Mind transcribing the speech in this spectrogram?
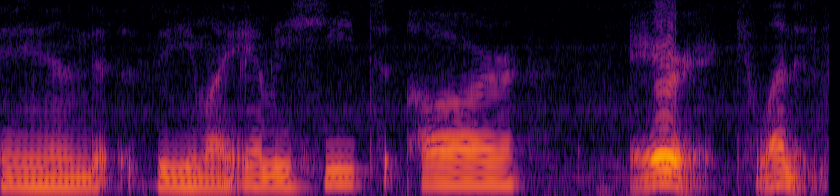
And the Miami Heat are Eric Lennon.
